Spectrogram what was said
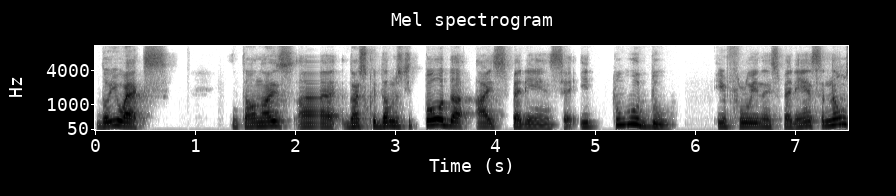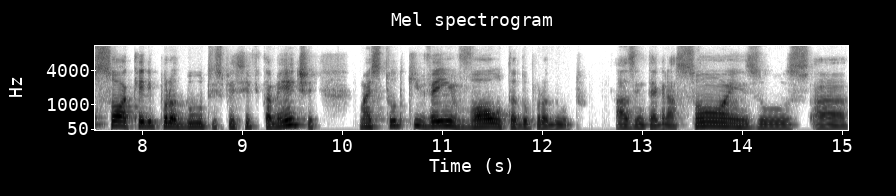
do UX. Então, nós, nós cuidamos de toda a experiência e tudo influi na experiência, não só aquele produto especificamente, mas tudo que vem em volta do produto as integrações, os, uh,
